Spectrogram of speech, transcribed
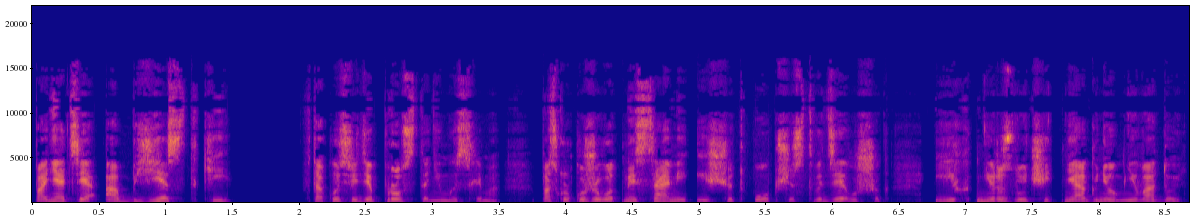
Понятие «объездки» в такой среде просто немыслимо, поскольку животные сами ищут общество девушек, и их не разлучить ни огнем, ни водой.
